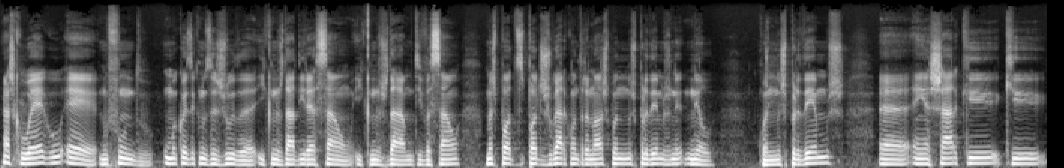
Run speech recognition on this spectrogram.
Acho que o ego é, no fundo, uma coisa que nos ajuda e que nos dá direção e que nos dá motivação, mas pode, pode jogar contra nós quando nos perdemos ne- nele. Quando nos perdemos ah, em achar que, que,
